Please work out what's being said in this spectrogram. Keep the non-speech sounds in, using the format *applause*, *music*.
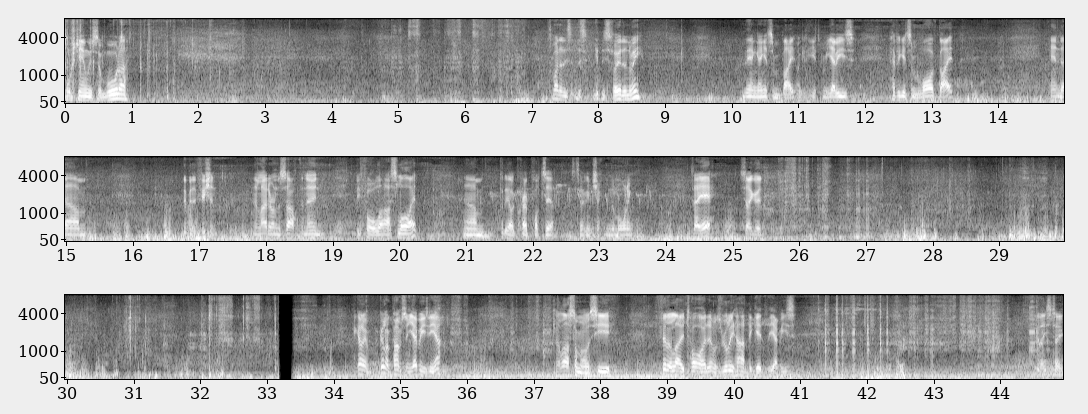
Wash down with some water. Come on, this, get this food into me. Then I'm going to get some bait. I'm going to get some yabbies. Have to get some live bait. And um, a little bit of fishing. And then later on this afternoon, before last light, um, put the old crab pots out so I can check them in the morning. So yeah, so good. I'm going to pump some yabbies now. Okay, last time I was here, fairly low tide and it was really hard to get the yabbies. Look at these two.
